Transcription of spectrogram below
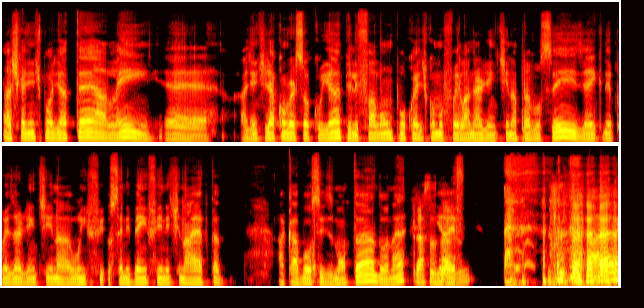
acho que a gente pode ir até além. É, a gente já conversou com o Yamp, ele falou um pouco aí de como foi lá na Argentina para vocês, e aí que depois da Argentina o, o CNB Infinity na época acabou se desmontando, né? Graças a Deus. ah,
